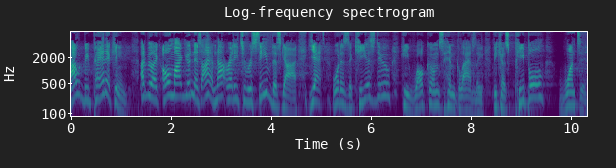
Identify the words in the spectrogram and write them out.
I would be panicking. I'd be like, oh my goodness, I am not ready to receive this guy. Yet, what does Zacchaeus do? He welcomes him gladly because people wanted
